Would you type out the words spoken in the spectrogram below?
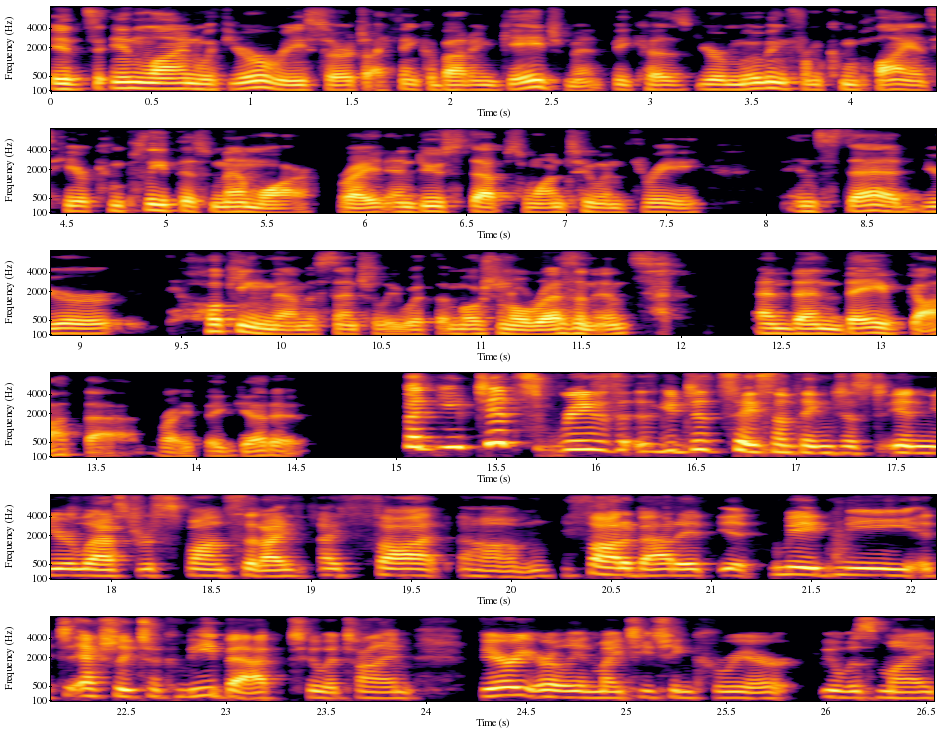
it's in line with your research. I think about engagement because you're moving from compliance here. Complete this memoir, right, and do steps one, two, and three. Instead, you're hooking them essentially with emotional resonance, and then they've got that, right? They get it. But you did you did say something just in your last response that I I thought um, thought about it. It made me. It actually took me back to a time very early in my teaching career. It was my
